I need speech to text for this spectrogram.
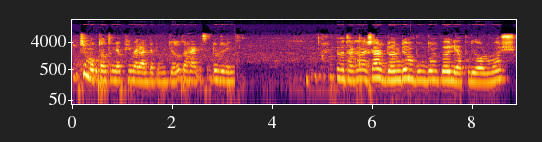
iki mod tanıtım yapayım herhalde bu videoda da her neyse durdurayım. Evet arkadaşlar döndüm buldum böyle yapılıyormuş.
